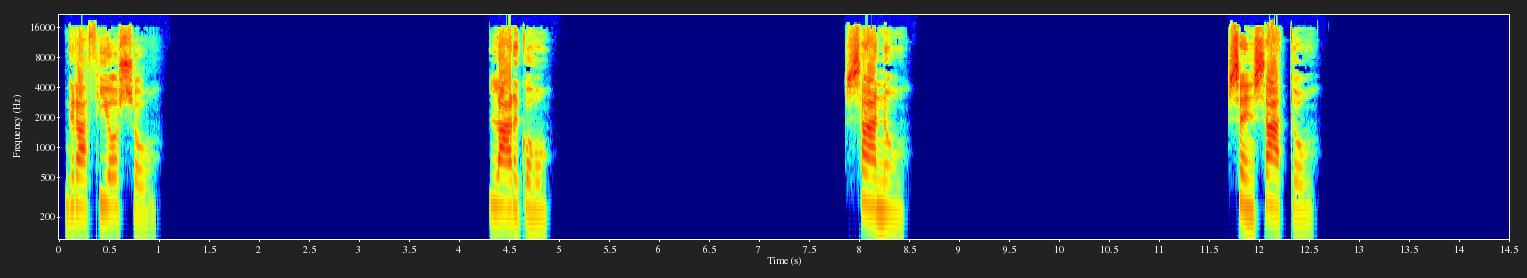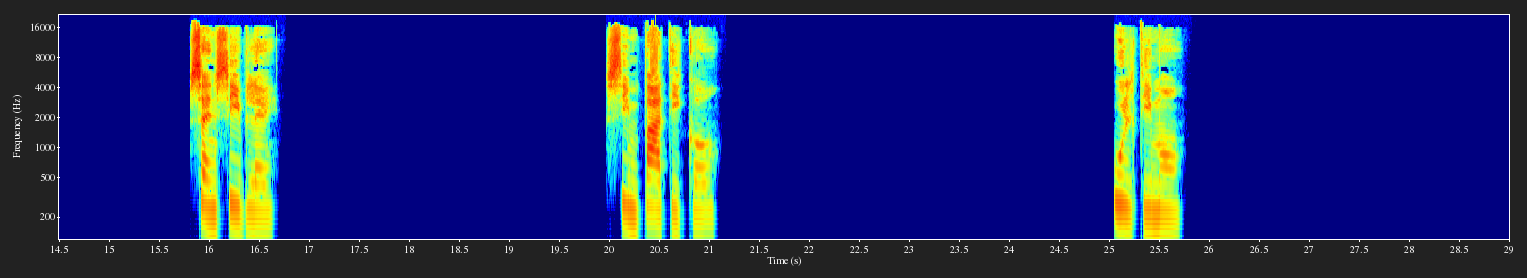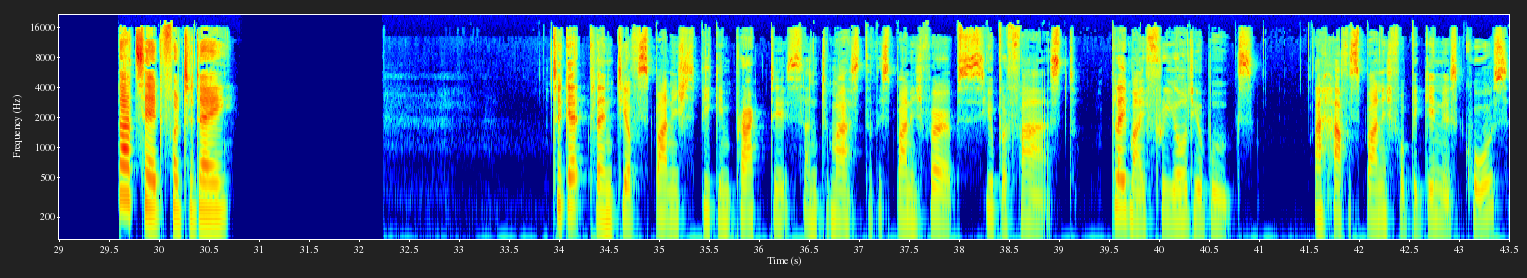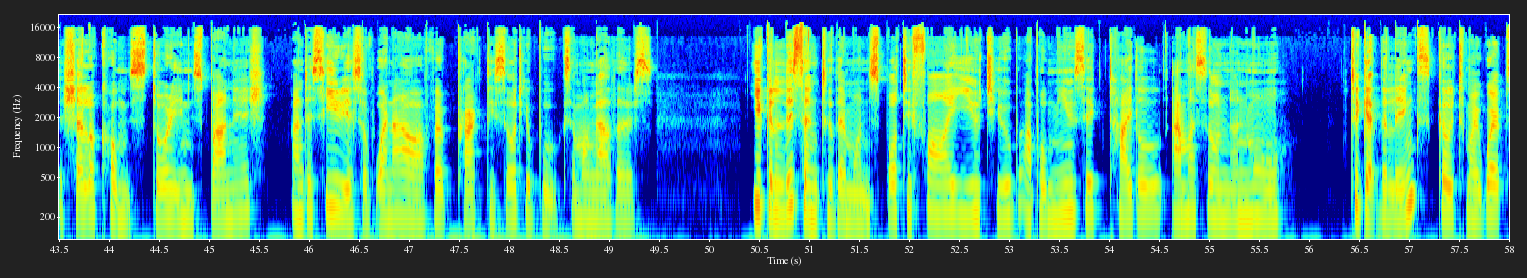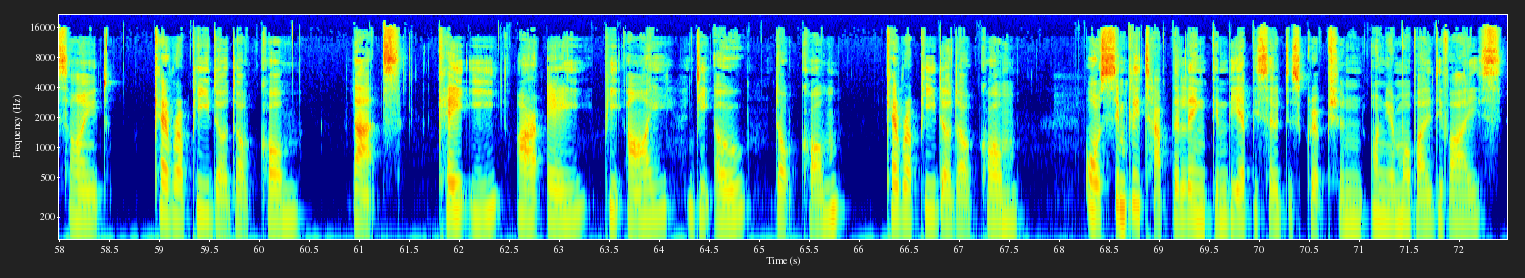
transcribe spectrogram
Gracioso. Largo. Sano. Sensato. Sensible. Simpático. Último. That's it for today. To get plenty of Spanish speaking practice and to master the Spanish verbs super fast, play my free audiobooks. I have a Spanish for Beginners course, a Sherlock Holmes story in Spanish, and a series of one hour verb practice audiobooks, among others. You can listen to them on Spotify, YouTube, Apple Music, Tidal, Amazon, and more. To get the links, go to my website, kerapido.com. That's K E R A P I D O.com, kerapido.com or simply tap the link in the episode description on your mobile device.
